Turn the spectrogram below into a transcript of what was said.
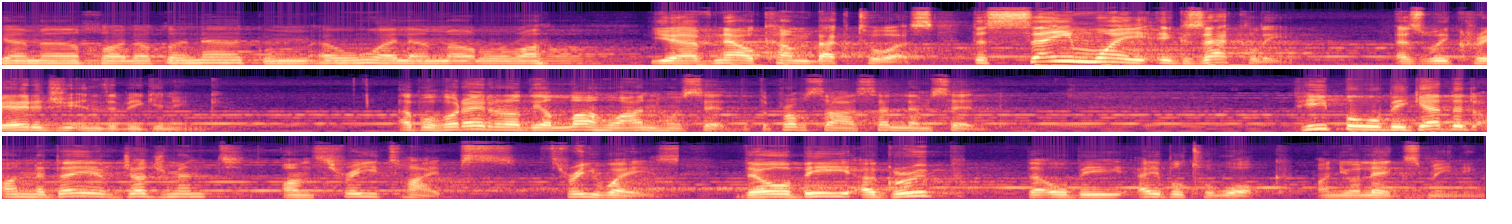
كما خلقناكم أول مرة You have now come back to us. The same way exactly as we created you in the beginning. Abu Hurairah radiallahu anhu said that the Prophet ﷺ said, People will be gathered on the day of judgment on three types, three ways. There will be a group that will be able to walk on your legs, meaning.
